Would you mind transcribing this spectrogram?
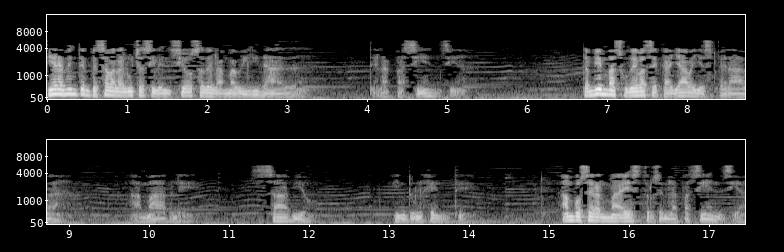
Diariamente empezaba la lucha silenciosa de la amabilidad, de la paciencia. También Vasudeva se callaba y esperaba, amable, sabio, indulgente. Ambos eran maestros en la paciencia.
